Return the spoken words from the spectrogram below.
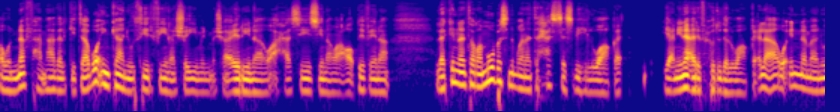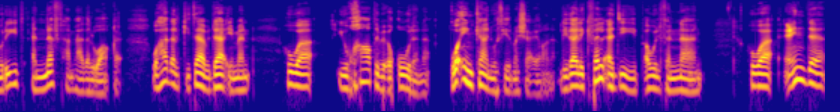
أو أن نفهم هذا الكتاب وإن كان يثير فينا شيء من مشاعرنا وأحاسيسنا وعاطفنا لكننا ترى مو بس نبغى نتحسس به الواقع يعني نعرف حدود الواقع لا وإنما نريد أن نفهم هذا الواقع. وهذا الكتاب دائما هو يخاطب عقولنا وإن كان يثير مشاعرنا. لذلك فالأديب أو الفنان هو عند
